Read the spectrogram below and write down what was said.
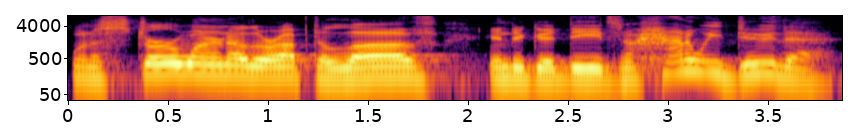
We want to stir one another up to love and to good deeds. Now, how do we do that?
